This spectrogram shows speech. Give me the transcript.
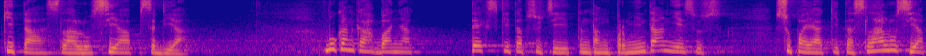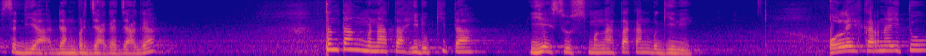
kita selalu siap sedia. Bukankah banyak teks kitab suci tentang permintaan Yesus supaya kita selalu siap sedia dan berjaga-jaga? Tentang menata hidup kita, Yesus mengatakan begini: "Oleh karena itu,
